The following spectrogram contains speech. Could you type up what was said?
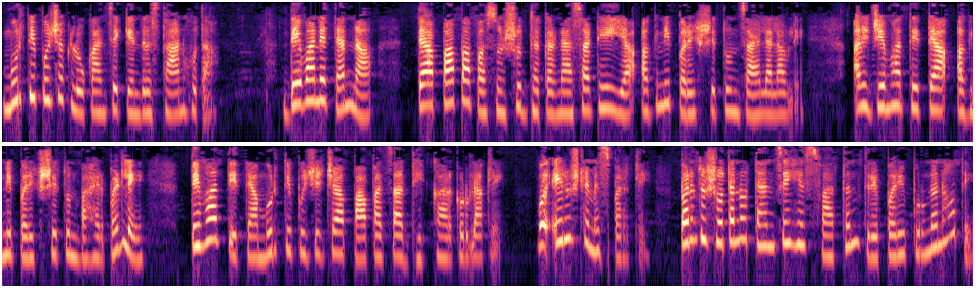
मूर्तीपूजक लोकांचे केंद्रस्थान होता. देवाने त्यांना त्या पापापासून शुद्ध करण्यासाठी या अग्निपरीक्षेतून जायला लावले. आणि जेव्हा ते त्या अग्निपरीक्षेतून बाहेर पडले तेव्हा ते त्या मूर्तीपूजेच्या पापाचा धिक्कार करू लागले व एरुश्लेमेस परतले. परंतु श्रोत्यानो त्यांचे हे स्वातंत्र्य परिपूर्ण नव्हते.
